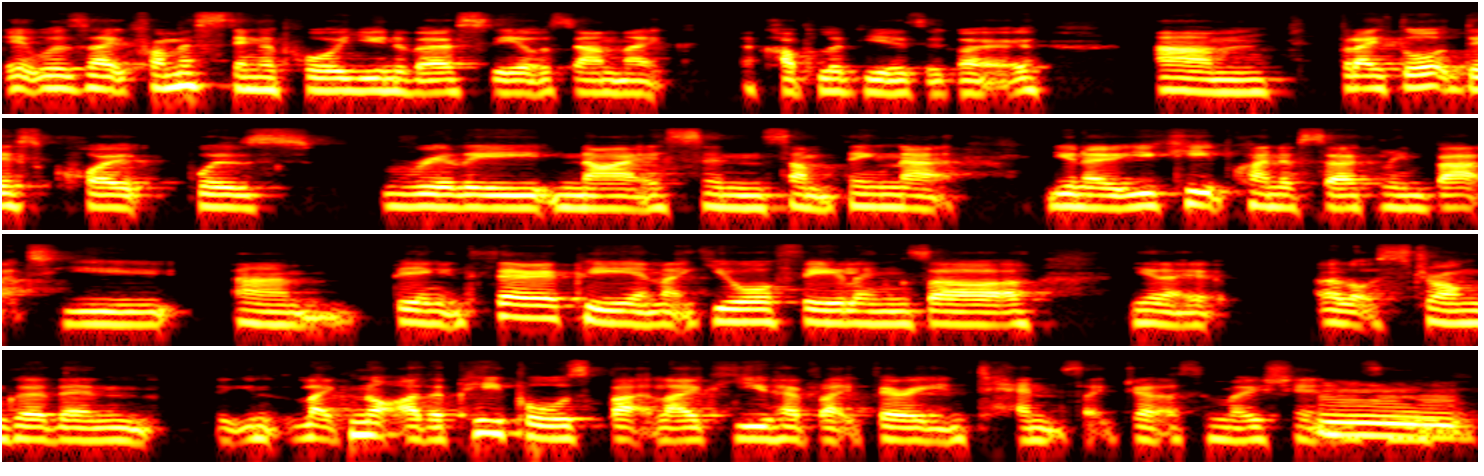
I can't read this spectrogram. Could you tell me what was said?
it was like from a singapore university. It was done like a couple of years ago. Um but i thought this quote was really nice and something that you know you keep kind of circling back to you um being in therapy and like your feelings are you know a lot stronger than like not other people's but like you have like very intense like jealous emotions mm,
